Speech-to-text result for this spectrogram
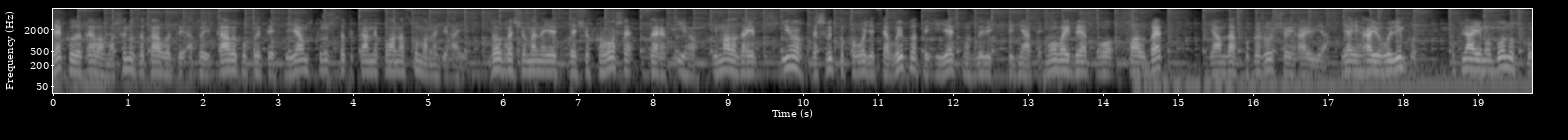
деколи треба машину заправити, а то й кави попити. І я вам скажу, що це така непогана сума набігає. Добре, що в мене є дещо хороше серед ігор. І мало таких ігор, де швидко проводяться виплати і є можливість підняти. Мова йде про Фалбет. Я вам зараз покажу, що граю я. Я граю в Олімпус, купляємо бонуску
